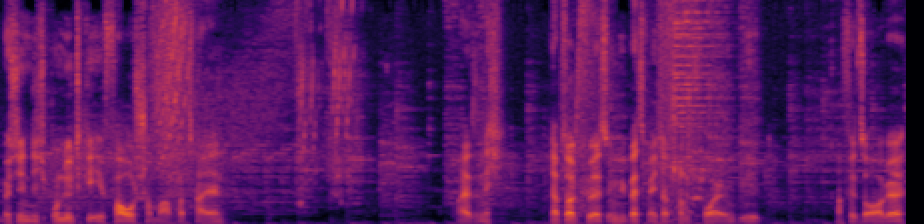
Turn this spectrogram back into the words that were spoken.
möchte ich nicht unnötige EV schon mal verteilen. Weiß nicht. Ich habe gesagt, für es irgendwie besser, wenn ich das schon vorher irgendwie dafür sorge.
